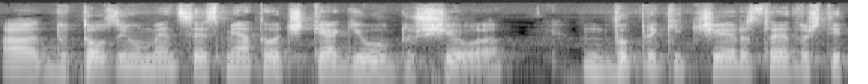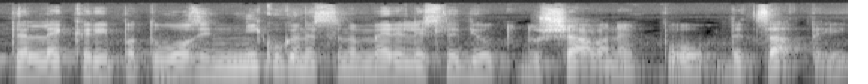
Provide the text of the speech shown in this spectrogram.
А, до този момент се е смятала, че тя ги е удушила, въпреки че разследващите лекари и патолози никога не са намерили следи от удушаване по децата й.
